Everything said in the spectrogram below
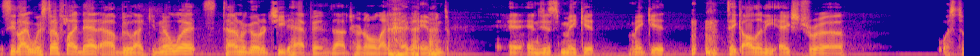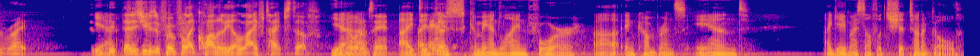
see like with stuff like that, I'll be like, you know what? It's time to go to cheat happens. I'll turn on like mega inventory and, and just make it make it take all of the extra. What's the right? Yeah, that is use it for, for like quality of life type stuff. Yeah, you know what I'm saying. I did like, use command line for uh, encumbrance, and I gave myself a shit ton of gold.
